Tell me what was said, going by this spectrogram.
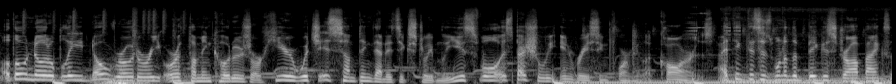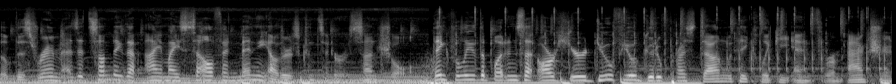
although notably no rotary or thumb encoders are here which is something that is extremely useful, especially in racing formula cars. I think this is one of the biggest drawbacks of this rim as it's something that I myself and many others consider essential. Thankfully the buttons that are here do feel good to press down with a clicky and firm action.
